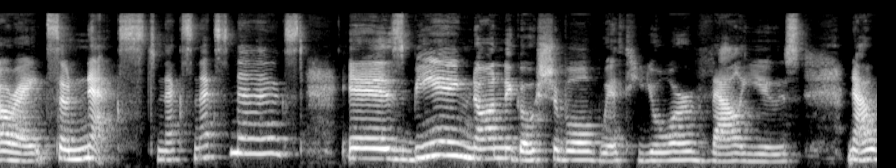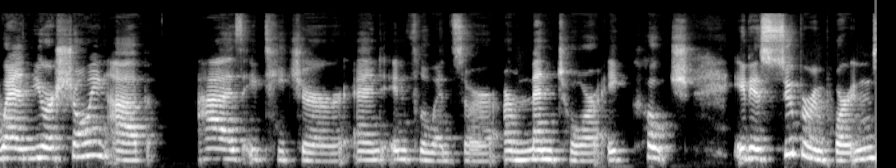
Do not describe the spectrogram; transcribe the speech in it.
All right. So next, next, next, next is being non-negotiable with your values. Now, when you're showing up as a teacher and influencer or mentor, a coach. It is super important.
